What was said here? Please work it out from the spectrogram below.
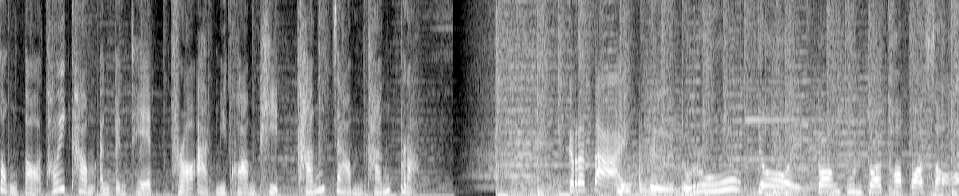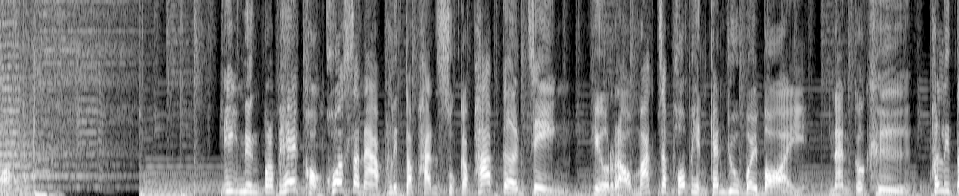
ส่งต่อถ้อยคำอันเป็นเท็จ เพราะอาจมีความผิดทั้งจำทั้งปรับ กระต่ายตื่นรู้ โดยกองทุนกทปส อีกหนึ่งประเภทของโฆษณาผลิตภัณฑ์สุขภาพเกินจริง ที่เรามักจะพบเห็นกันอยู่บ่อยๆ นั่นก็คือ ผลิต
